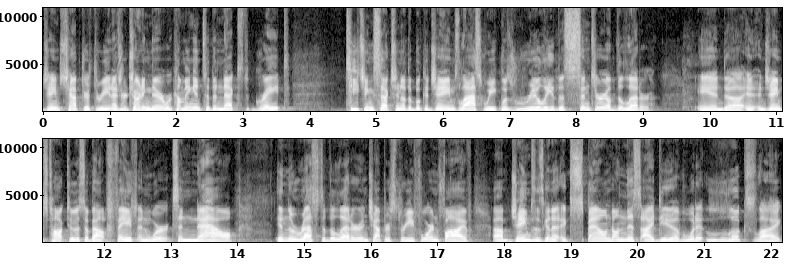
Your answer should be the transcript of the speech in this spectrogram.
James chapter 3. And as you're turning there, we're coming into the next great teaching section of the book of James. Last week was really the center of the letter. And, uh, and James talked to us about faith and works. And now, in the rest of the letter, in chapters 3, 4, and 5, um, James is going to expound on this idea of what it looks like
